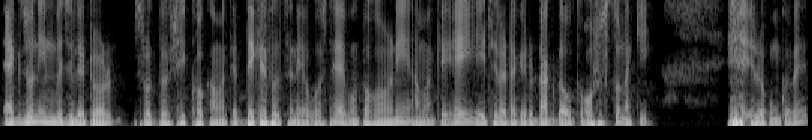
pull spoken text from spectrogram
একজন ইনভিজিলেটর শ্রদ্ধেয় শিক্ষক আমাকে দেখে ফেলছেন এই অবস্থায় এবং তখন উনি আমাকে, এই এই ছেলেটাকে একটু ডাক দাও, কি অসুস্থ নাকি? এরকম করে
